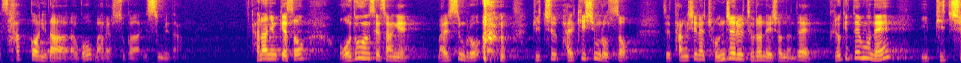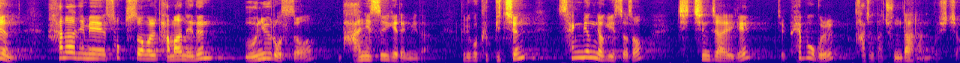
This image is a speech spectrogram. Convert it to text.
사건이다라고 말할 수가 있습니다. 하나님께서 어두운 세상에 말씀으로 빛을 밝히심으로써 당신의 존재를 드러내셨는데 그렇기 때문에 이 빛은 하나님의 속성을 담아내는 은유로서 많이 쓰이게 됩니다. 그리고 그 빛은 생명력이 있어서 지친 자에게 회복을 가져다 준다라는 것이죠.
